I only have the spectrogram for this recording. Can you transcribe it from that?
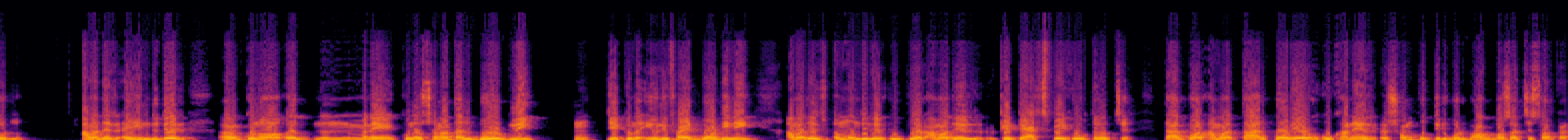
করল। আমাদের হিন্দুদের কোনো মানে কোনো সনাতন বোর্ড নেই, হুম, যে কোনো ইউনিফাইড বডি নেই। আমাদের মন্দিরের উপর আমাদেরকে ট্যাক্স পে করতে হচ্ছে। তারপর আমার, তারপরেও ওখানের সম্পত্তির উপর ভাগ বসাচ্ছে সরকার।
